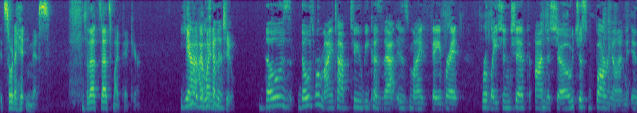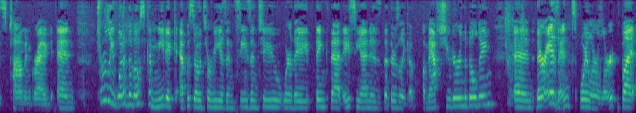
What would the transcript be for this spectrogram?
it's sort of hit and miss. So that's that's my pick here. Yeah, he would have been my number gonna- two. Those those were my top two because that is my favorite relationship on the show just bar none is tom and greg. And truly one of the most comedic episodes for me is in season two where they think that atn is that there's like a, a mass shooter in the building and there isn't spoiler alert but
